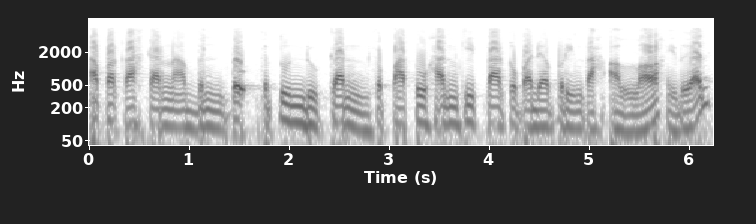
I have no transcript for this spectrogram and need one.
apakah karena bentuk ketundukan kepatuhan kita kepada perintah Allah gitu kan?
